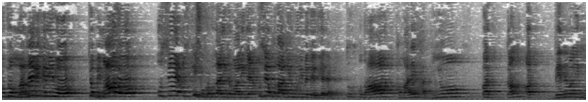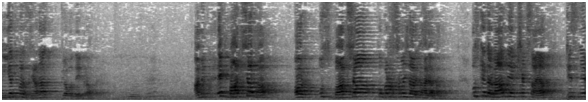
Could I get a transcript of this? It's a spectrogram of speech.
تو جو مرنے کے قریب ہو جو بیمار ہو، اسے اس کی شکر گزاری کروا لی جائے، اسے خدا کی حضوری میں دے دیا جائے۔ تو خدا ہمارے ہڈیوں پر کم اور دینے والی نیت پر زیادہ جو وہ دیکھ رہا ہوتا ہے۔ آمین۔ ایک بادشاہ تھا اور اس بادشاہ کو بڑا سمجھدار کہا جاتا تھا۔ اس کے دربار میں ایک شخص آیا جس نے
